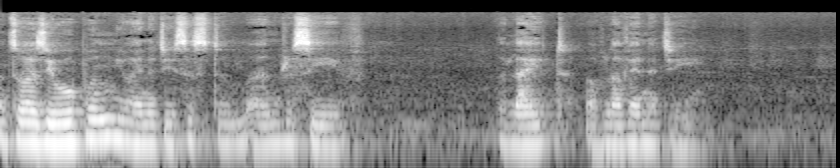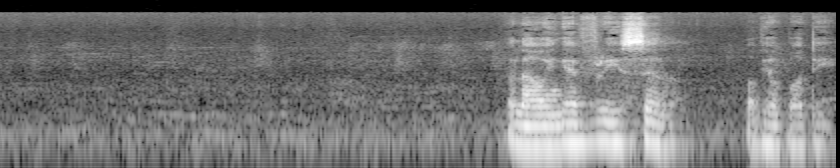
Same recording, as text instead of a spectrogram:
And so, as you open your energy system and receive the light of love energy, allowing every cell of your body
